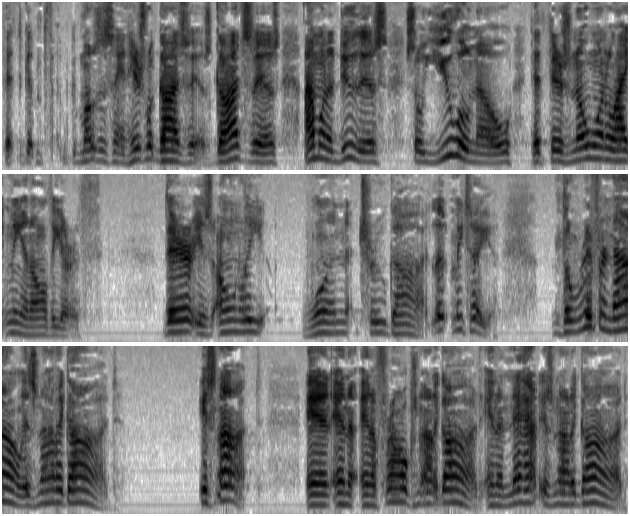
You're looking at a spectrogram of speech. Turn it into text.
That Moses saying, "Here's what God says. God says, I'm going to do this so you will know that there's no one like me in all the earth. There is only one true God." Let me tell you, the River Nile is not a God. It's not. And, and, and a frog's not a god. And a gnat is not a god.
